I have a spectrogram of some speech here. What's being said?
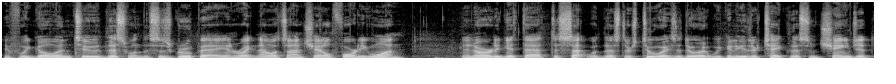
if we go into this one, this is Group A, and right now it's on channel 41. In order to get that to set with this, there's two ways to do it. We can either take this and change it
